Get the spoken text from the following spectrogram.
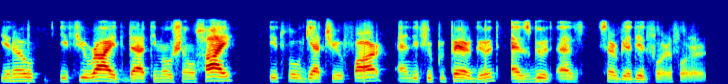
you know, if you ride that emotional high, it will get you far. And if you prepare good, as good as Serbia did for for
